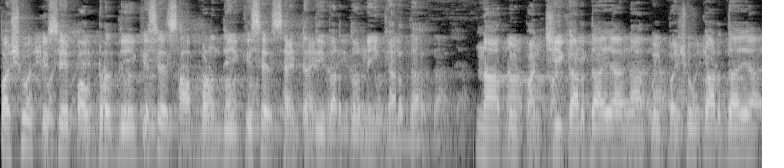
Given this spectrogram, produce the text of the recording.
ਪਸ਼ੂ ਕਿਸੇ ਪਾਊਡਰ ਦੀ, ਕਿਸੇ ਸਾਬਣ ਦੀ, ਕਿਸੇ ਸੈਂਟ ਦੀ ਵਰਤੋਂ ਨਹੀਂ ਕਰਦਾ। ਨਾ ਕੋਈ ਪੰਛੀ ਕਰਦਾ ਆ, ਨਾ ਕੋਈ ਪਸ਼ੂ ਕਰਦਾ ਆ।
